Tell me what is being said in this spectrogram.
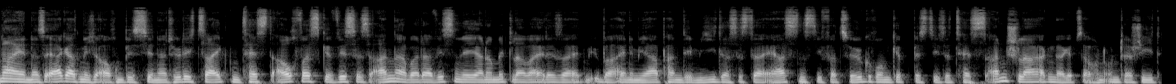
Nein, das ärgert mich auch ein bisschen. Natürlich zeigt ein Test auch was Gewisses an, aber da wissen wir ja nur mittlerweile seit über einem Jahr Pandemie, dass es da erstens die Verzögerung gibt, bis diese Tests anschlagen. Da gibt es auch einen Unterschied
